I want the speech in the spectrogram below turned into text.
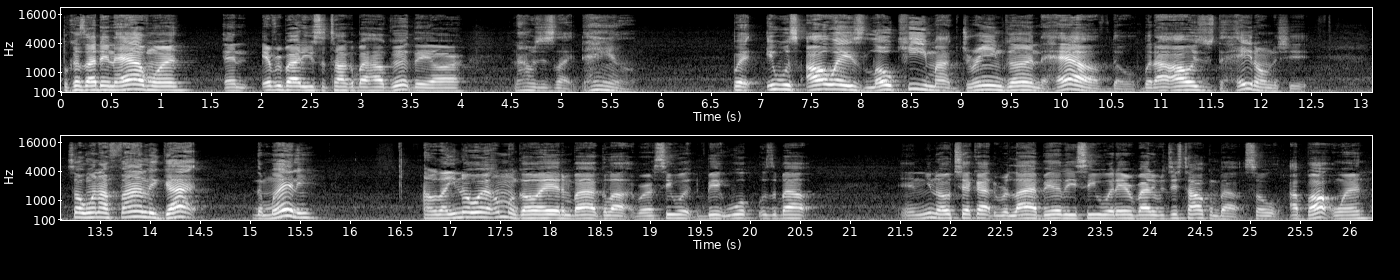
because I didn't have one and everybody used to talk about how good they are. And I was just like, damn. But it was always low key my dream gun to have though. But I always used to hate on the shit. So when I finally got the money, I was like, you know what? I'm gonna go ahead and buy a Glock, bro. See what the big whoop was about. And you know, check out the reliability, see what everybody was just talking about. So I bought one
